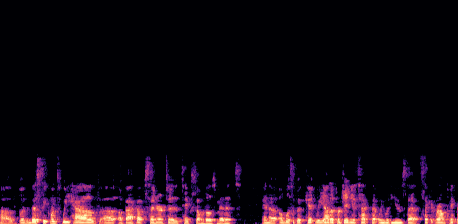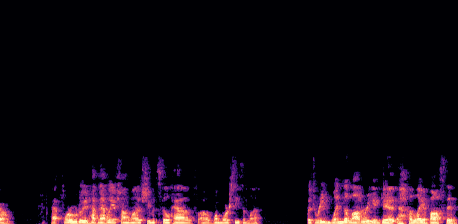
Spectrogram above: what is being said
Uh, but in this sequence, we have uh, a backup center to take some of those minutes, and uh, Elizabeth Kitley out of Virginia Tech that we would use that second round pick on. At forward, we'd have Natalie Achonwa as she would still have uh, one more season left. The Dream win the lottery and get Aliyah Boston.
